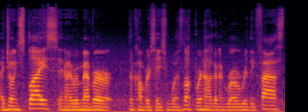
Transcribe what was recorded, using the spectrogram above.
I joined Splice, and I remember the conversation was look, we're not going to grow really fast.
